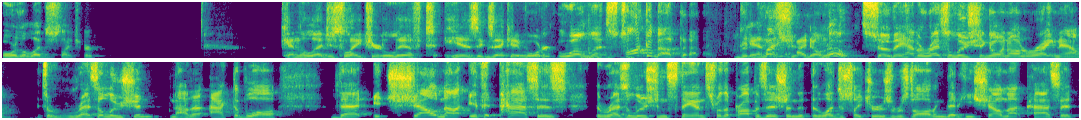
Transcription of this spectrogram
or the legislature Can the legislature lift his executive order? Well, let's talk about that. Good Can they? question. I don't know. So they have a resolution going on right now. It's a resolution, not an act of law, that it shall not, if it passes, the resolution stands for the proposition that the legislature is resolving that he shall not pass it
